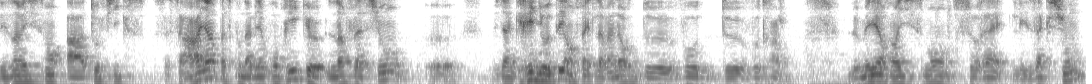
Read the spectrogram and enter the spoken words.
Les investissements à taux fixe, ça ne sert à rien parce qu'on a bien compris que l'inflation vient grignoter en fait la valeur de, de votre argent. Le meilleur investissement serait les actions,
